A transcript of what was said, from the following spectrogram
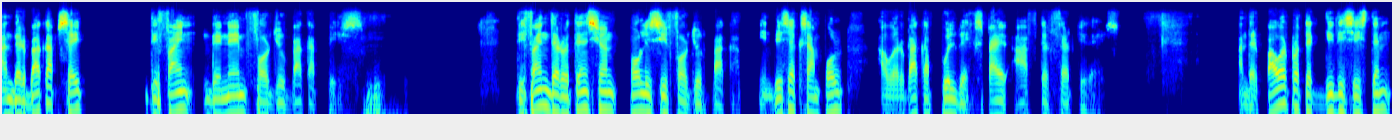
Under backup set, define the name for your backup piece. Define the retention policy for your backup. In this example, our backup will be expired after 30 days. Under PowerProtect DD system,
